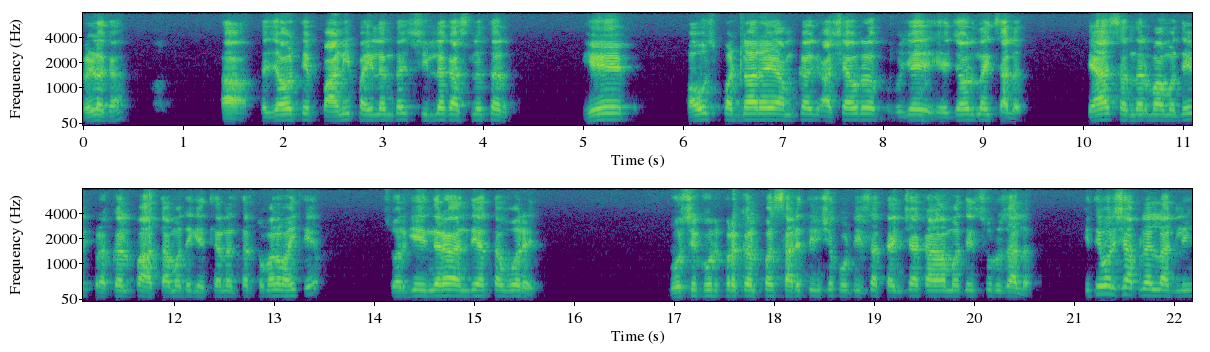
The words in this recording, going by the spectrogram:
कळलं का? हा त्याच्यावर ते पाणी पहिल्यांदा शिल्लक असलं तर हे पाऊस पडणार आहे आमका अशावर म्हणजे ह्याच्यावर नाही चालत. त्या संदर्भामध्ये प्रकल्प हातामध्ये घेतल्यानंतर तुम्हाला माहिती आहे? स्वर्गीय इंदिरा गांधी आता वर आहेत. गोसेखोरी प्रकल्प साडेतीनशे कोटीचा त्यांच्या काळामध्ये सुरू झालं. किती वर्ष आपल्याला लागली?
